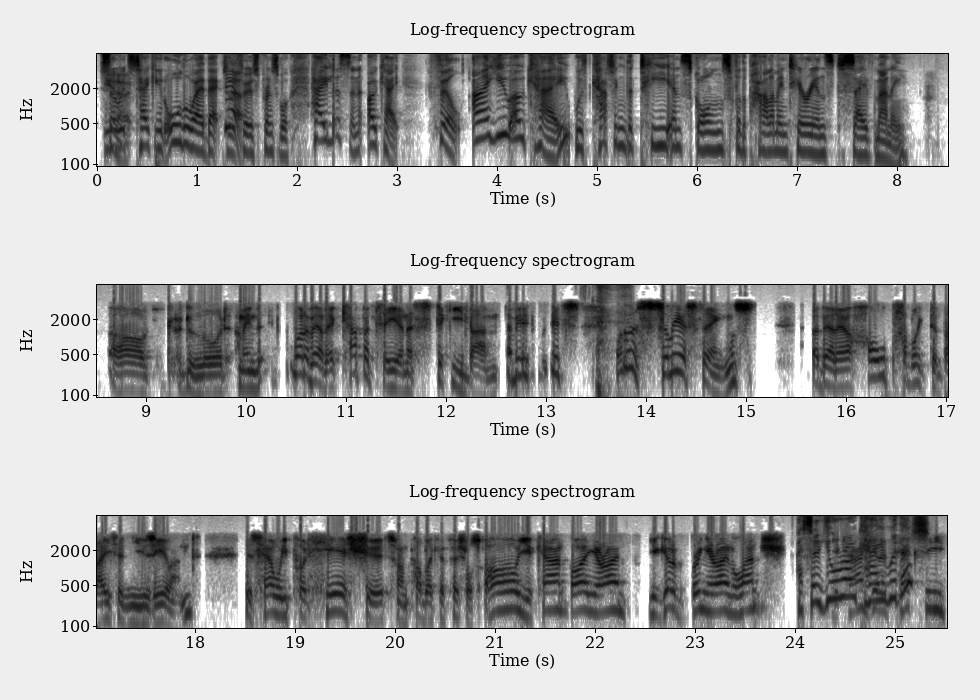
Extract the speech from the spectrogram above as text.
So know, it's taking it all the way back to Yeah. the first principle. Hey, listen, okay, Phil, are you okay with cutting the tea and scones for the parliamentarians to save money? Oh, good lord! I mean, what about a cup of tea and a sticky bun? I mean, it's one of the silliest things about our whole public debate in New Zealand is how we put hair shirts on public officials. Oh, you can't buy your own. You've got to bring your own lunch. So You you're can't okay with it?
